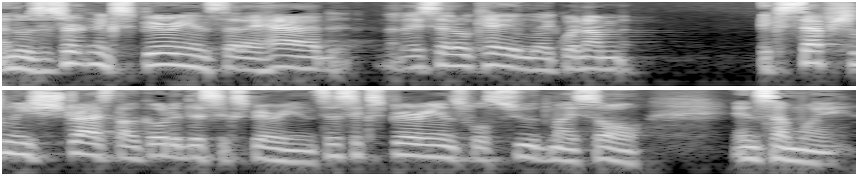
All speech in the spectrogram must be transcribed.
And there was a certain experience that I had that I said, okay, like when I'm exceptionally stressed, I'll go to this experience. This experience will soothe my soul in some way.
